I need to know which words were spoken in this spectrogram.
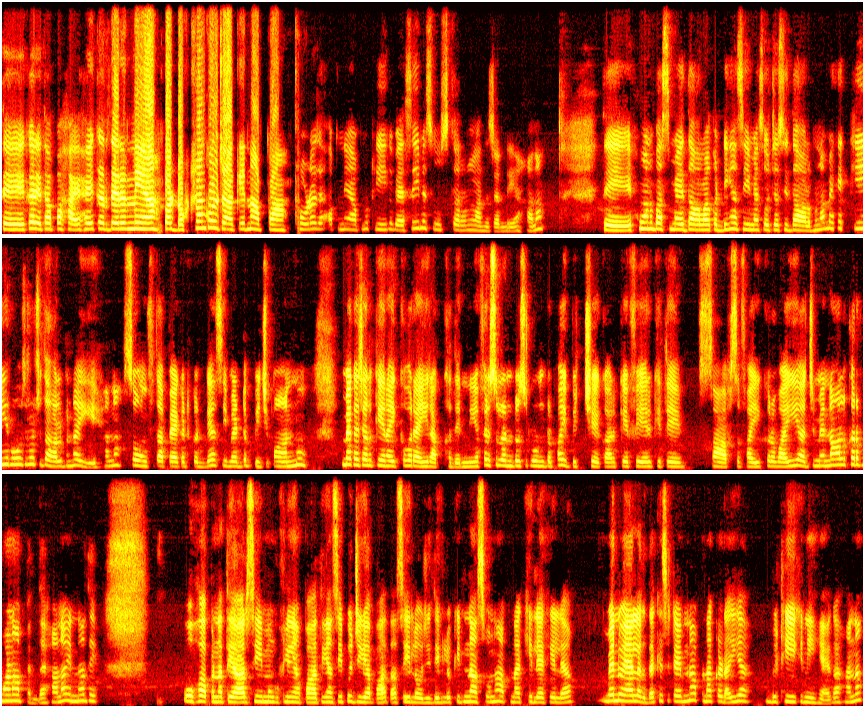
ਤੇ ਘਰੇ ਤਾਂ ਆਪਾਂ ਹਾਏ ਹਾਏ ਕਰਦੇ ਰਹਿੰਦੇ ਆ ਪਰ ਡਾਕਟਰਾਂ ਕੋਲ ਜਾ ਕੇ ਨਾ ਆਪਾਂ ਥੋੜਾ ਜਿਹਾ ਆਪਣੇ ਆਪ ਨੂੰ ਠੀਕ ਵੈਸੇ ਹੀ ਮਹਿਸੂਸ ਕਰਨ ਲੱਗ ਜਾਂਦੇ ਆ ਹਨਾ। ਤੇ ਹੁਣ ਬਸ ਮੈਂ ਦਾਲਾਂ ਕੱਢੀਆਂ ਸੀ, ਮੈਂ ਸੋਚਿਆ ਸੀ ਦਾਲ ਬਣਾ, ਮੈਂ ਕਿਹਾ ਕੀ ਰੋਜ਼-ਰੋਜ਼ ਦਾਲ ਬਣਾਈਏ, ਹਨਾ। ਸੌਂਫ ਦਾ ਪੈਕਟ ਕੱਢਿਆ ਸੀ ਮੈਂ ਡੱਬੀ ਚ ਪਾਉਣ ਨੂੰ, ਮੈਂ ਕਿਹਾ ਚੱਲ ਕੇਰਾ ਇੱਕ ਵਾਰ ਐਂ ਹੀ ਰੱਖ ਦਿੰਨੀ ਆ ਫਿਰ ਸਿਲੰਡਰ ਸਿਲੰਡਰ ਭਾਈ ਪਿੱਛੇ ਕਰਕੇ ਫੇਰ ਕਿਤੇ ਸਾਫ਼ ਸਫ਼ਾਈ ਕਰਵਾਈ, ਅੱਜ ਮੈਂ ਨਾਲ ਕਰਵਾਉਣਾ ਪੈਂਦਾ ਹੈ ਹਨਾ, ਇਹਨਾਂ ਦੇ। ਉਹ ਆਪਣਾ ਤਿਆਰ ਸੀ, ਮੂੰਗਫਲੀਆਂ ਪਾਤੀਆਂ ਸੀ, ਭੁਜੀਆ ਪਾਤਾ ਸੀ, ਲਓ ਜੀ ਦੇਖ ਲਓ ਕਿੰਨਾ ਸੋਹਣਾ ਆਪਣਾ ਖਿਲਿਆ ਖਿਲਿਆ ਮੈਨੂੰ ਐ ਲੱਗਦਾ ਕਿਸੇ ਟਾਈਮ ਨਾ ਆਪਣਾ ਕੜਾਈਆ ਵੀ ਠੀਕ ਨਹੀਂ ਹੈਗਾ, ਹਨਾ?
